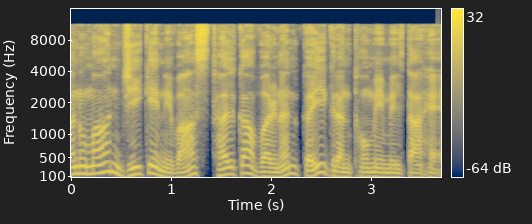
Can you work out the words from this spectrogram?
हनुमान जी के निवास स्थल का वर्णन कई ग्रंथों में मिलता है।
